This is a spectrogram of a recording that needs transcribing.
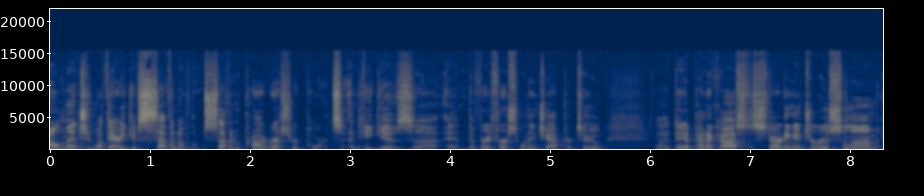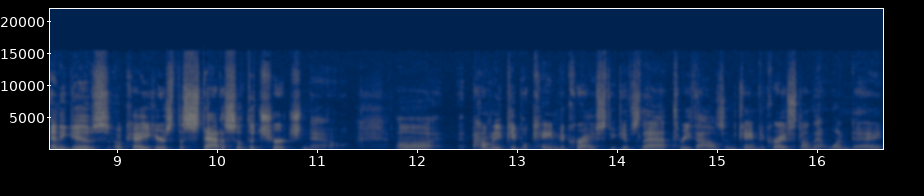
I'll mention what there. He gives seven of them, seven progress reports, and he gives uh, and the very first one in chapter two. Uh, Day of Pentecost is starting in Jerusalem, and he gives okay. Here's the status of the church now. Uh, how many people came to Christ? He gives that 3,000 came to Christ on that one day.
